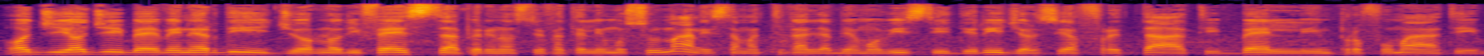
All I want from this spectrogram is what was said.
Oggi, oggi beh, è venerdì, giorno di festa per i nostri fratelli musulmani, stamattina li abbiamo visti dirigersi affrettati, belli, improfumati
